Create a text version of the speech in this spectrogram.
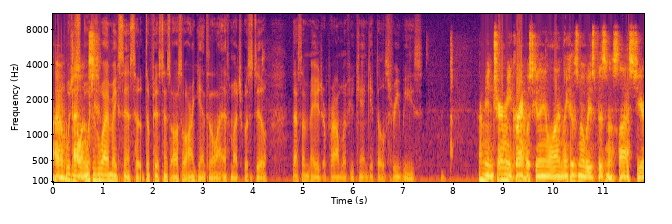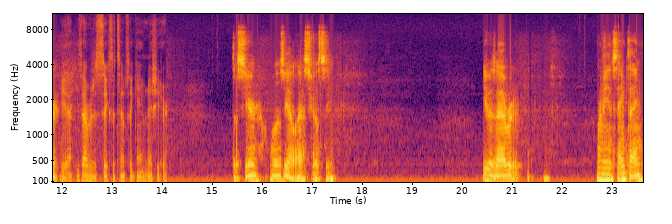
I don't, Which is one's which is why it makes sense. To, the Pistons also aren't getting to the line as much, but still, that's a major problem if you can't get those freebies. I mean, Jerami Grant was getting in the line like it was nobody's business last year. Yeah, he's averaging six attempts a game this year. This year, what was he at last year? Let's see. He was average. I mean, same thing.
